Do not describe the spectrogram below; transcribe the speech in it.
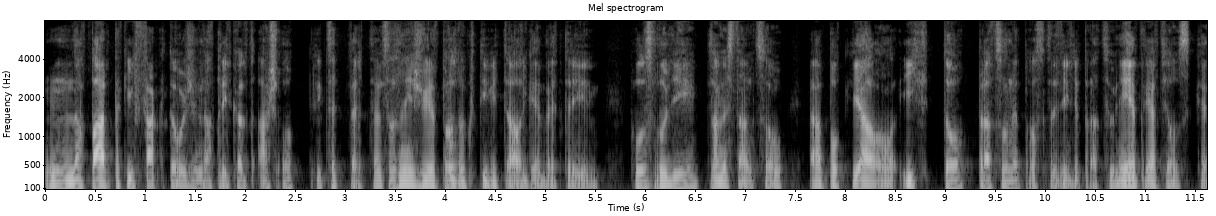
na pár takých faktov, že napríklad až o 30% sa znižuje produktivita LGBTI plus ľudí, zamestnancov. A pokiaľ ich to pracovné prostredie, kde pracujú, nie je priateľské,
